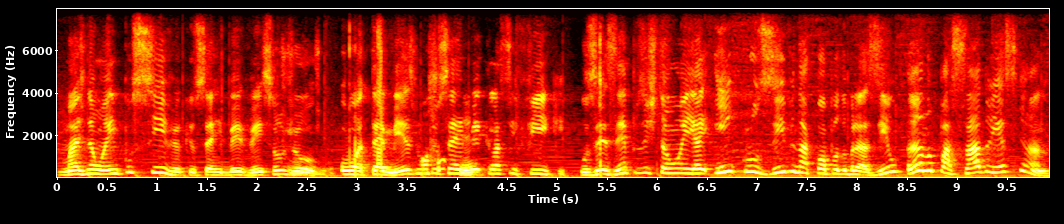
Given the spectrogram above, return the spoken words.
mas não é impossível que o CRB vença o jogo. Ou até mesmo que o CRB classifique. Os exemplos estão aí, inclusive na Copa do Brasil, ano passado e esse ano.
